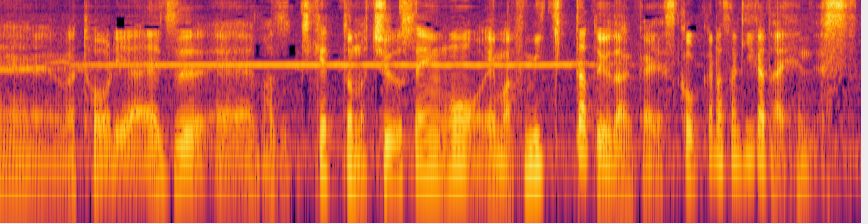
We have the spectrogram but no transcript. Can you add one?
えーまあ、とりあえず、えー、まずチケットの抽選を、えーまあ、踏み切ったという段階です。ここから先が大変です。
